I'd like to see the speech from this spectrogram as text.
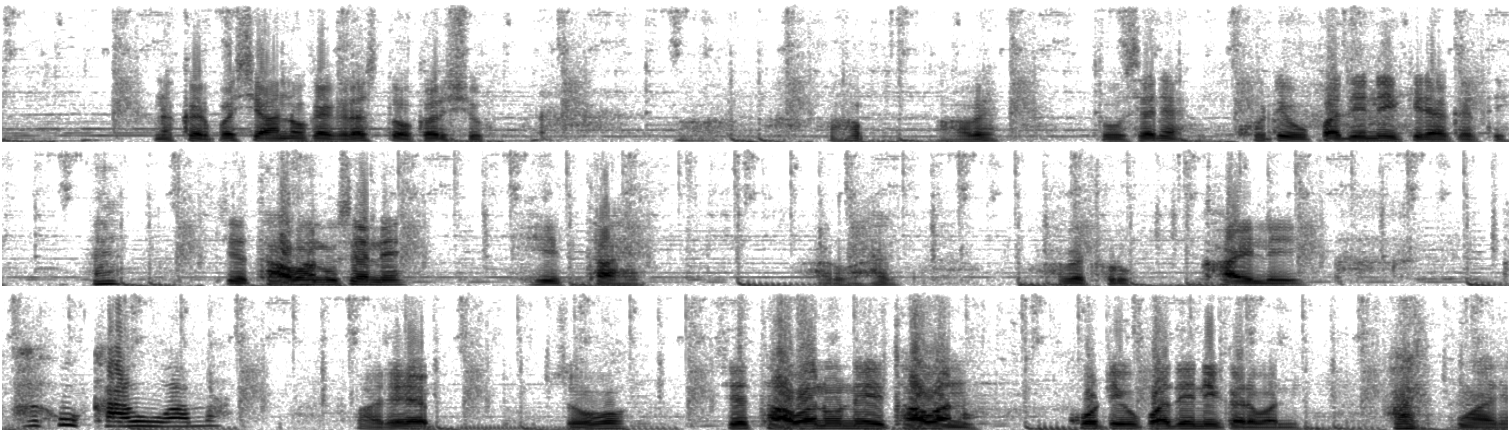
નકર પછી આનો કંઈક રસ્તો કરશું. હવે તું છે ને ખોટી ઉપાધિ નહીં કર્યા કરતી. હે? જે થવાનું છે ને એ જ થાય. સારું હાલ. હવે થોડું ખાઈ લઈ. હું ખાવું આમાં? અરે જો જે થવાનું ને એ થવાનું. ખોટી ઉપાધિ નહીં કરવાની. હાલ હું આ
